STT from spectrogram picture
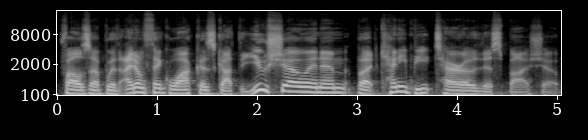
follows up with I don't think Waka's got the yusho in him, but can he beat Taro this basho?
